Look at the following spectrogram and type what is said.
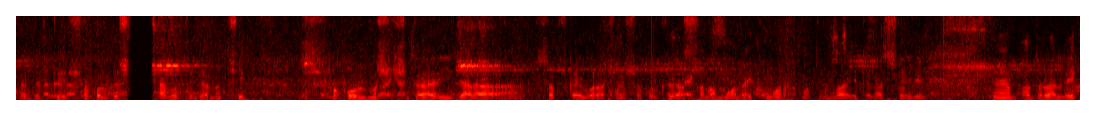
আপনাদেরকে সকলকে স্বাগত জানাচ্ছি। সকল শিকারী যারা সাবস্ক্রাইবার আছেন সকলকে আসসালামু আলাইকুম রহমতুল্লাহ এটা রাজশাহী আহ, ভদ্রা লেক।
